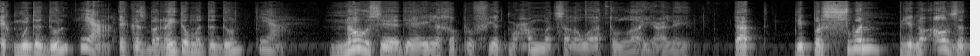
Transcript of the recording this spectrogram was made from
ek moet dit doen. Ja. Ek is bereid om dit te doen. Ja. Nou sê die heilige profeet Mohammed sallallahu alayhi dat die persoon jy nou al sit,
